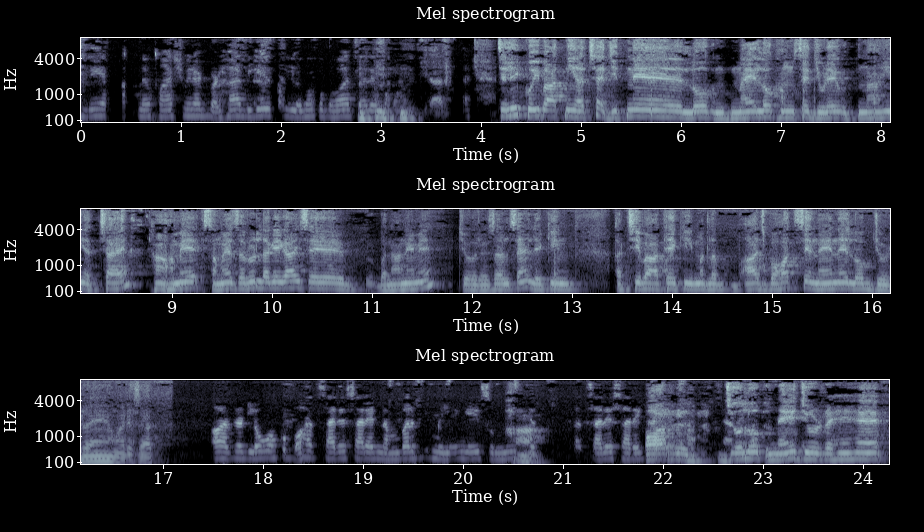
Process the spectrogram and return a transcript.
जी आपने पाँच मिनट बढ़ा दिए तो लोगों को बहुत सारे चलिए कोई बात नहीं अच्छा है जितने लोग नए लोग हमसे जुड़े उतना ही अच्छा है। हाँ हमें समय ज़रूर लगेगा इसे बनाने में जो रिजल्ट्स हैं लेकिन अच्छी बात है कि मतलब आज बहुत से नए नए लोग जुड़ रहे हैं हमारे साथ। और लोगों को बहुत सारे सारे नंबर भी मिलेंगे इस उम्मीद हाँ। सारे सारे और जो लोग नए जुड़ रहे हैं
